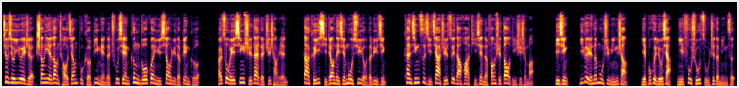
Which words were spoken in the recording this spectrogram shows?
这就意味着商业浪潮将不可避免的出现更多关于效率的变革。而作为新时代的职场人，大可以洗掉那些莫须有的滤镜，看清自己价值最大化体现的方式到底是什么。毕竟，一个人的墓志铭上。也不会留下你附属组织的名字。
